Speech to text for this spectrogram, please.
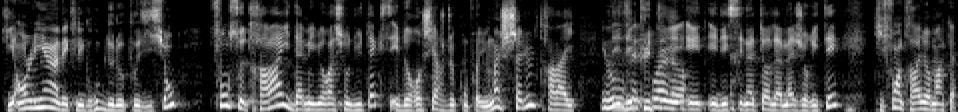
qui, en lien avec les groupes de l'opposition, font ce travail d'amélioration du texte et de recherche de compromis. Moi, je salue le travail des députés et, des sénateurs de la majorité qui font un travail remarquable.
